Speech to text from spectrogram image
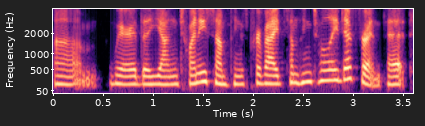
um, where the young 20 somethings provide something totally different that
